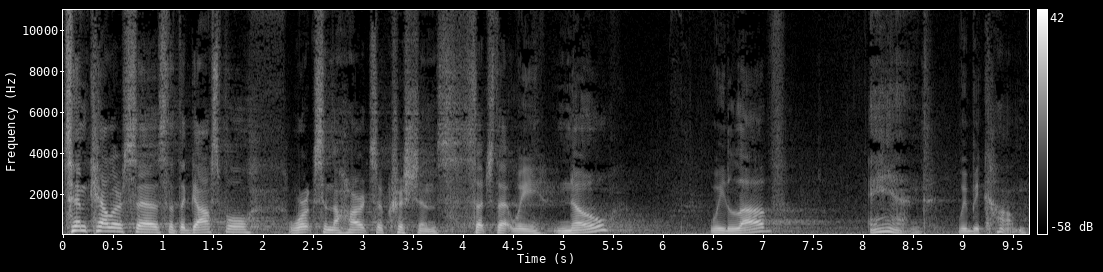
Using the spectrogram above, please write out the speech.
Tim Keller says that the gospel works in the hearts of Christians such that we know, we love, and we become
